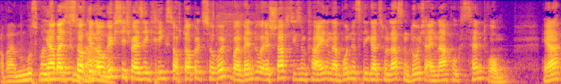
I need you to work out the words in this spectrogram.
Aber muss man Ja, aber es ist doch sagen. genau richtig, weil sie kriegen es doch doppelt zurück, weil wenn du es schaffst, diesen Verein in der Bundesliga zu lassen durch ein Nachwuchszentrum, ja,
